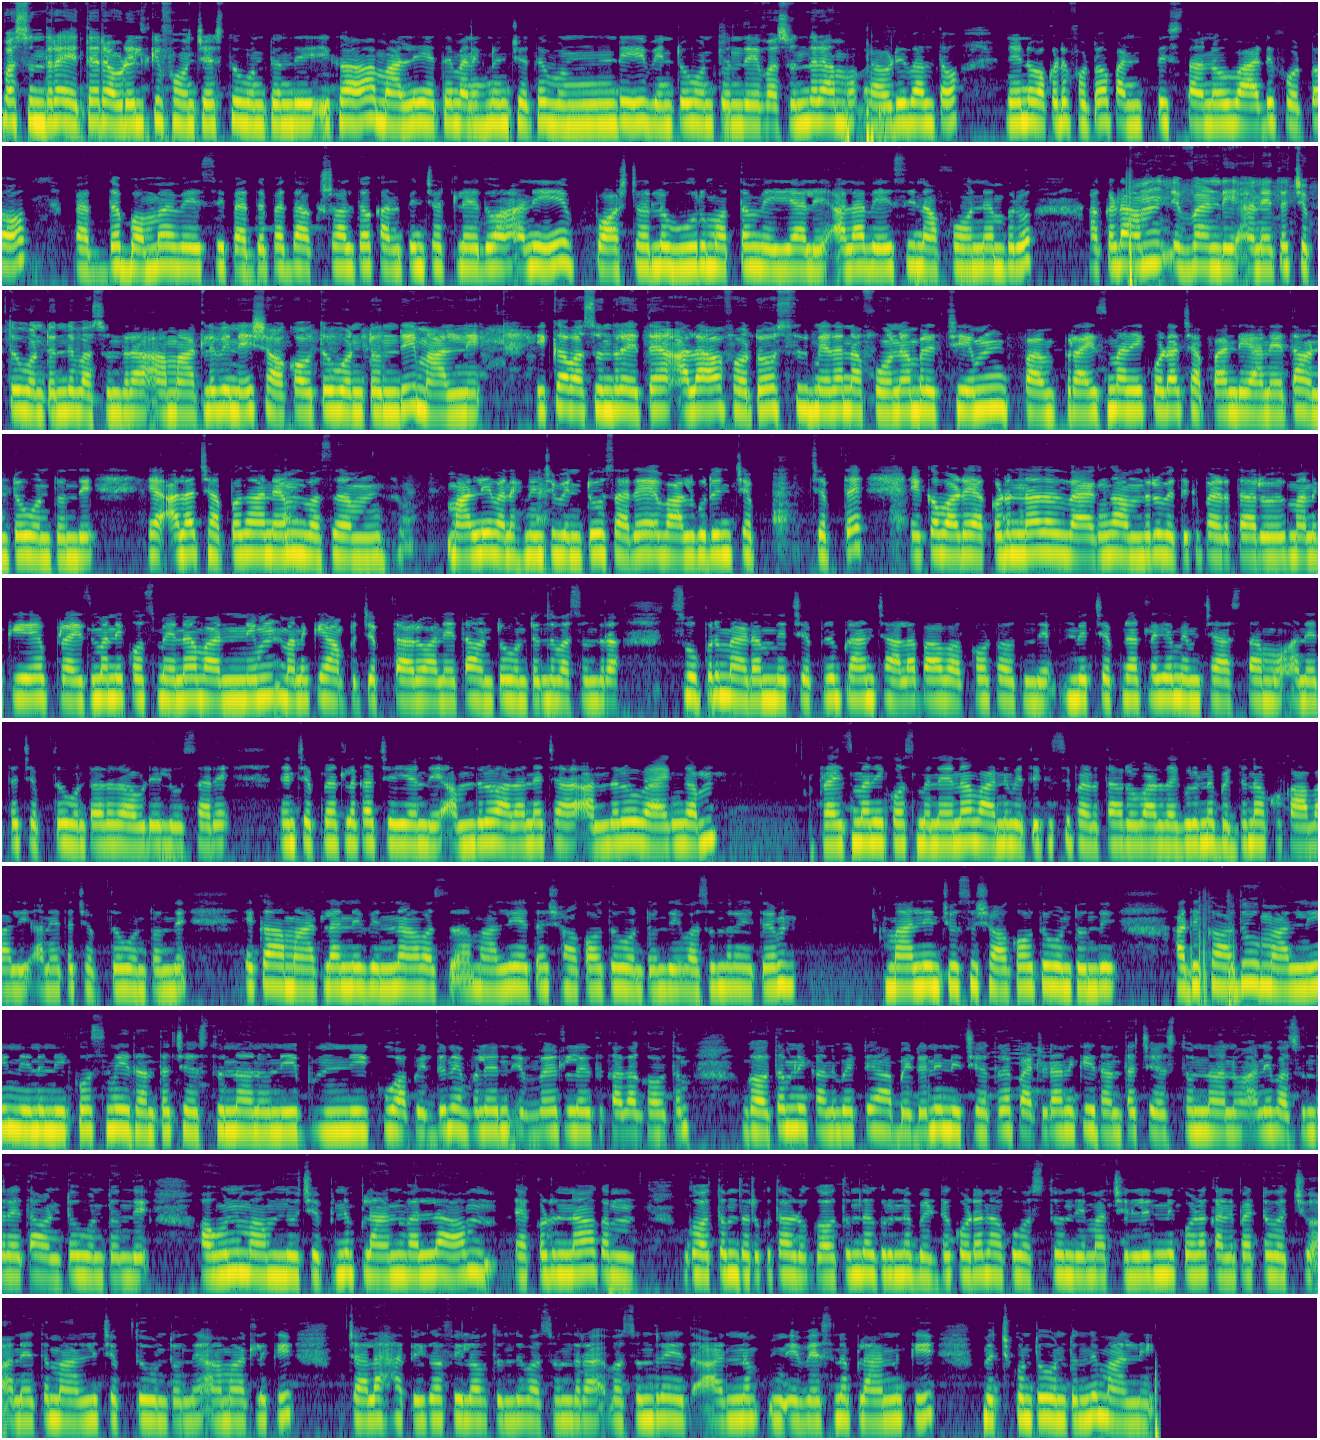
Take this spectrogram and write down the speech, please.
వసుంధర అయితే రౌడీలకి ఫోన్ చేస్తూ ఉంటుంది. ఇక మాలిని అయితే వెనక నుంచి అయితే ఉండి వింటూ ఉంటుంది. వసుంధర రౌడీ వాళ్ళతో నేను ఒకటి ఫోటో పంపిస్తాను. వాడి ఫోటో పెద్ద బొమ్మ వేసి పెద్ద పెద్ద అక్షరాలతో కనిపించట్లేదు అని పోస్టర్లు ఊరు మొత్తం వేయాలి. అలా వేసి నా ఫోన్ నెంబరు అక్కడ ఇవ్వండి అని అయితే చెప్తూ ఉంటుంది వసుంధర. ఆ మాటలు విని షాక్ అవుతూ ఉంటుంది మాలిని. ఇక వసుంధర అయితే అలా ఫొటోస్ మీద నా ఫోన్ నెంబర్ ఇచ్చి ప్రైజ్ మనీ కూడా చెప్పండి అని అయితే అంటూ ఉంటుంది. అలా చెప్పగానే వస మళ్ళీ వెనక నుంచి వింటూ సరే వాళ్ళ గురించి చెప్ చెప్తే ఇక వాడు ఎక్కడున్నా వేగంగా అందరూ వెతికి పెడతారు. మనకి ప్రైజ్ మనీ కోసమైనా వాడిని మనకి అప్పచెప్తారు అనేది అంటూ ఉంటుంది వసుంధర. సూపర్ మేడం మీరు చెప్పిన ప్లాన్ చాలా బాగా వర్కౌట్ అవుతుంది. మీరు చెప్పినట్లుగా మేము చేస్తాము అని చెప్తూ ఉంటారు రౌడీలు. సరే నేను చెప్పినట్లుగా చేయండి. అందరూ అలానే చా అందరూ వేగంగా ప్రైజ్ మనీ కోసమేనైనా వాడిని వెతికిసి పెడతారు. వాడి దగ్గర ఉన్న బిడ్డ నాకు కావాలి అని అయితే చెప్తూ ఉంటుంది. ఇక ఆ మాటలన్నీ విన్న వసు మళ్ళీ అయితే షాక్ అవుతూ ఉంటుంది. వసుంధర అయితే మాలిని చూసి షాక్ అవుతూ ఉంటుంది. అది కాదు మాలిని నేను నీకోసమే ఇదంతా చేస్తున్నాను. నీ నీకు ఆ బిడ్డను ఇవ్వలే ఇవ్వట్లేదు కదా గౌతమ్. గౌతమ్ని కనిపెట్టి ఆ బిడ్డని నీ చేతిలో పెట్టడానికి ఇదంతా చేస్తున్నాను అని వసుంధర అయితే అంటూ ఉంటుంది. అవును మామ్ నువ్వు చెప్పిన ప్లాన్ వల్ల ఎక్కడున్నా గౌతమ్ దొరుకుతాడు. గౌతమ్ దగ్గర ఉన్న బిడ్డ కూడా నాకు వస్తుంది. మా చెల్లెల్ని కూడా కనిపెట్టవచ్చు అని అయితే మాలిని చెప్తూ ఉంటుంది. ఆ మాటలకి చాలా హ్యాపీగా ఫీల్ అవుతుంది వసుంధర. వసుంధర ఆడిన వేసిన ప్లాన్కి మెచ్చుకుంటూ ఉంటుంది మాలిని.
